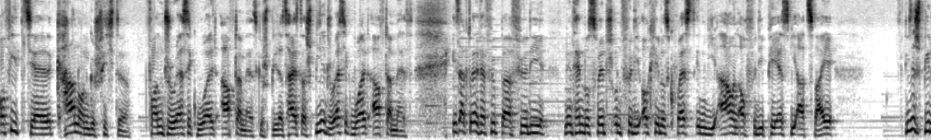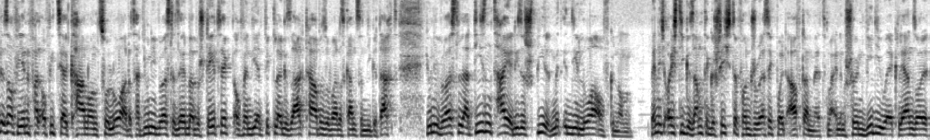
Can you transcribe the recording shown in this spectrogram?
offiziell Kanon-Geschichte von Jurassic World Aftermath gespielt. Das heißt, das Spiel Jurassic World Aftermath ist aktuell verfügbar für die Nintendo Switch und für die Oculus Quest in VR und auch für die PS VR 2. Dieses Spiel ist auf jeden Fall offiziell Kanon zur Lore. Das hat Universal selber bestätigt, auch wenn die Entwickler gesagt haben, so war das Ganze nie gedacht. Universal hat diesen Teil, dieses Spiel mit in die Lore aufgenommen. Wenn ich euch die gesamte Geschichte von Jurassic World Aftermath mal in einem schönen Video erklären soll,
